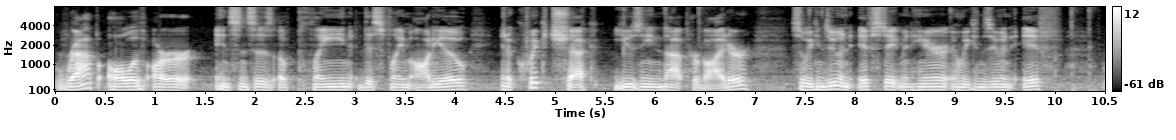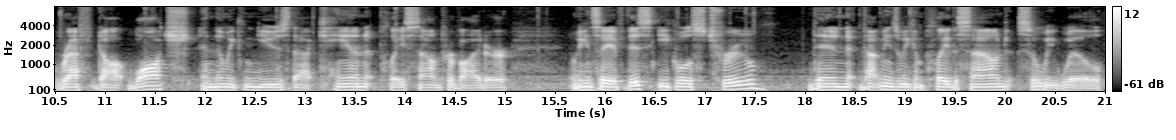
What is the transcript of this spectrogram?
wrap all of our instances of playing this flame audio in a quick check using that provider. So we can do an if statement here, and we can do an if ref.watch, and then we can use that can play sound provider. And we can say if this equals true, then that means we can play the sound, so we will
